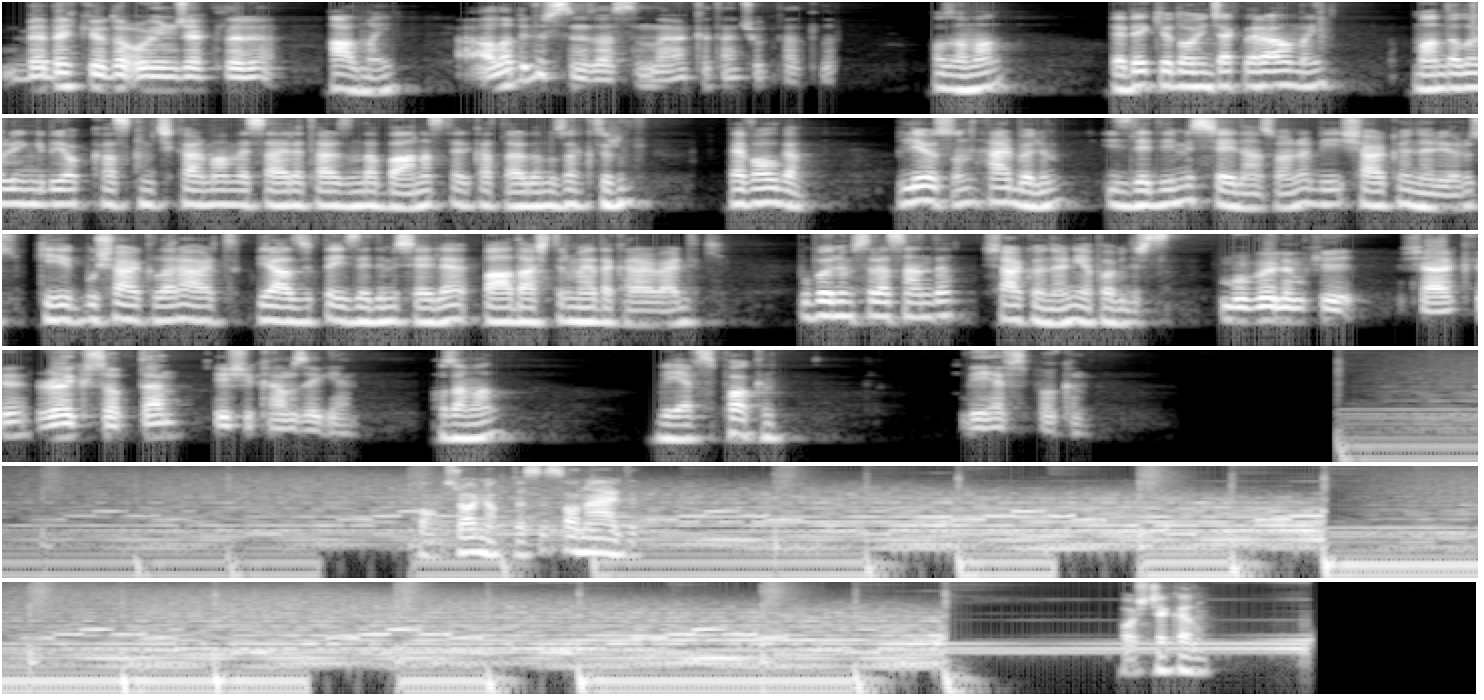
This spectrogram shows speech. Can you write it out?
Bebek Yoda oyuncakları almayın. Alabilirsiniz aslında hakikaten çok tatlı. O zaman Bebek Yoda oyuncakları almayın. Mandalorian gibi yok kaskımı çıkarmam vesaire tarzında bağnaz tarikatlardan uzak durun. Ve Volga, biliyorsun her bölüm izlediğimiz şeyden sonra bir şarkı öneriyoruz. Ki bu şarkıları artık birazcık da izlediğimiz şeyle bağdaştırmaya da karar verdik. Bu bölüm sıra sende. Şarkı önerini yapabilirsin. Bu bölümkü şarkı Röyksopp'tan Here She Comes Again. O zaman We Have Spoken. We Have Spoken. Kontrol noktası sona erdi. Hoşçakalın.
